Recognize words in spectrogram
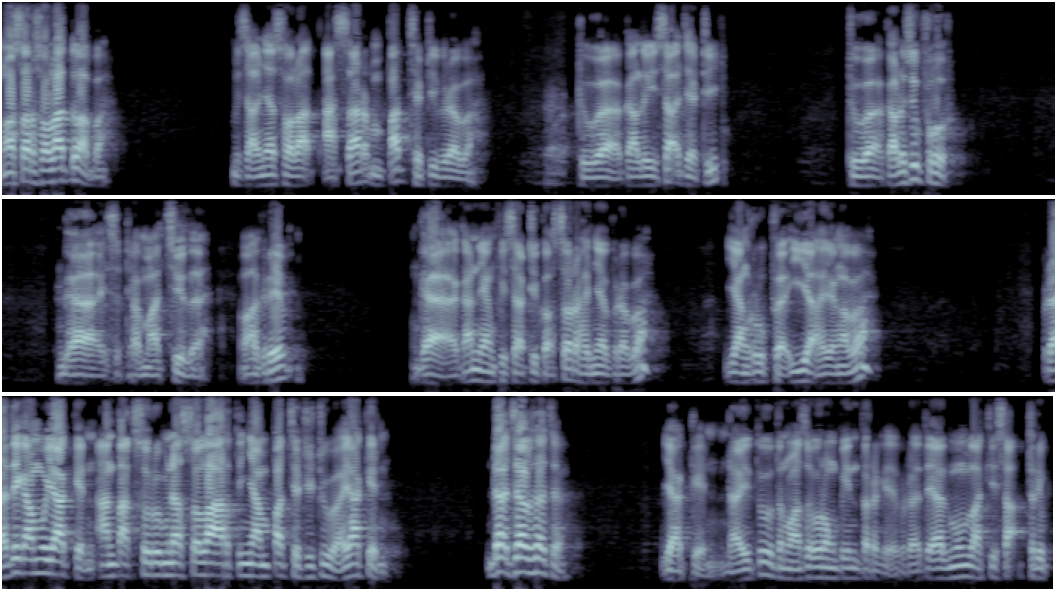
Ngosor sholat itu apa? Misalnya sholat asar empat jadi berapa? Dua. Kalau isak jadi dua. Kalau subuh Enggak, sudah maju lah. Maghrib? Enggak, kan yang bisa dikosor hanya berapa? Yang rubaiyah, yang apa? Berarti kamu yakin, antak suruh minas artinya empat jadi dua, yakin? Enggak jawab saja. Yakin. Nah itu termasuk orang pinter. Ya. Berarti ilmu lagi sak trip.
